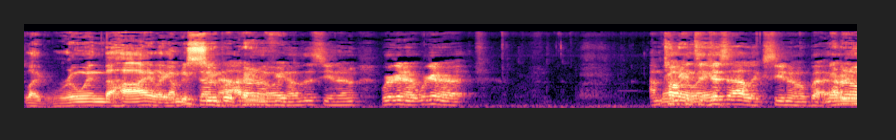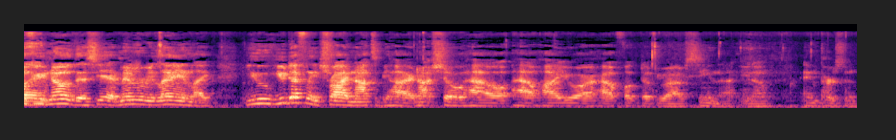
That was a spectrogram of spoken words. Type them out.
like ruined the high like i'm just super that. I don't know if you know this. You know, we're gonna we're gonna. I'm Memory talking lane? to just Alex, you know, but I don't know if you know this. Yeah, memory lane. Like you, you definitely try not to be high or not show how how high you are, how fucked up you are. I've seen that, you know, in person.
